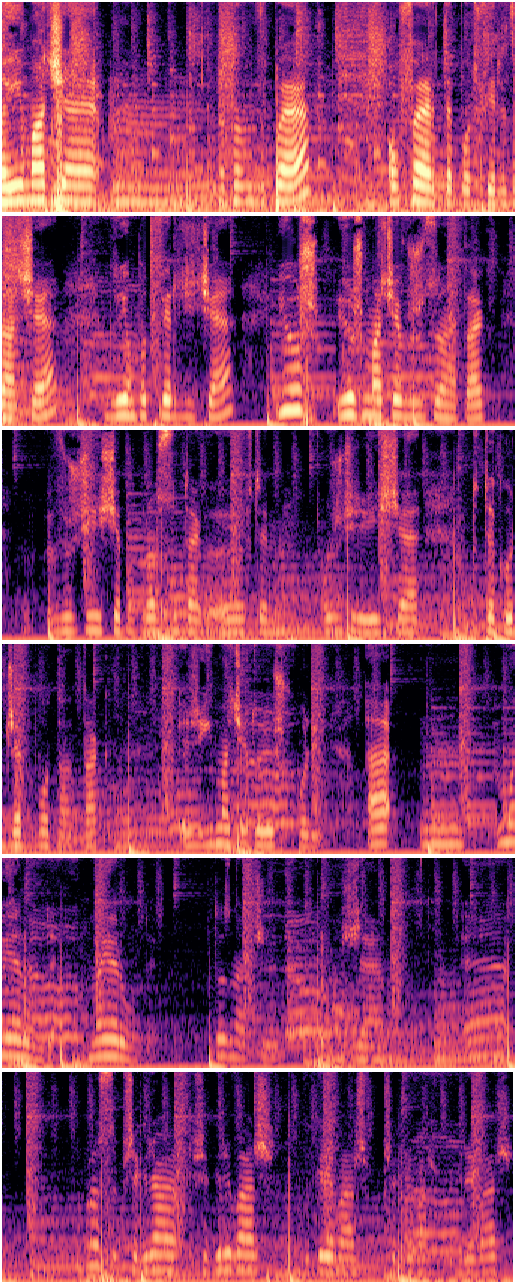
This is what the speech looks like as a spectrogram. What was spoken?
No i macie mm, na tą WP ofertę potwierdzacie, gdy ją potwierdzicie, już, już macie wrzucone, tak? Wrzuciliście po prostu tak y, w tym, wrzuciliście do tego jackpota, tak? I macie to już w puli. A mm, moje rundy, moje rundy, to znaczy, że e, po prostu przegra, przegrywasz, wygrywasz, przegrywasz, wygrywasz.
